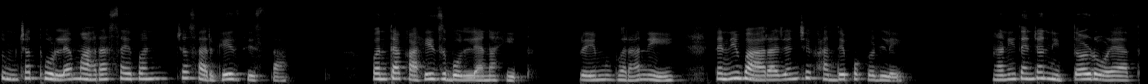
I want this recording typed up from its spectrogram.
तुमच्या थोरल्या महाराज साहेबांच्या सारखेच दिसता पण त्या काहीच बोलल्या नाहीत प्रेमभराने त्यांनी बाळराजांचे खांदे पकडले आणि त्यांच्या नितळ डोळ्यात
